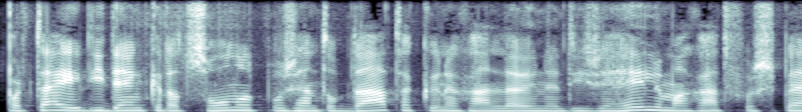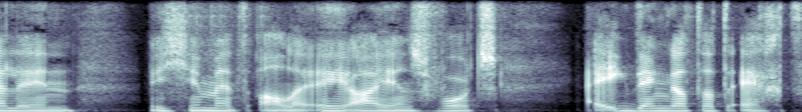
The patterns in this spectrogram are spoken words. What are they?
partijen die denken dat ze 100% op data kunnen gaan leunen, die ze helemaal gaat voorspellen in, weet je, met alle AI enzovoorts. Ik denk dat dat echt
